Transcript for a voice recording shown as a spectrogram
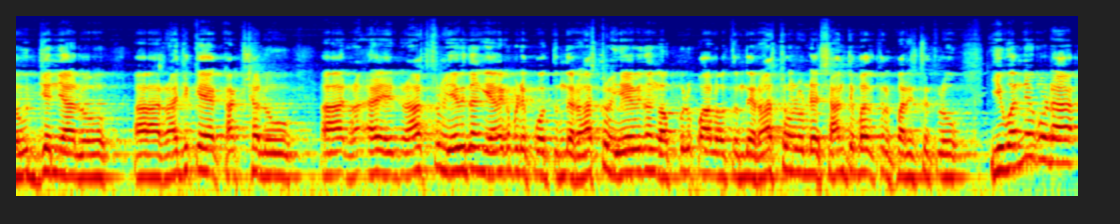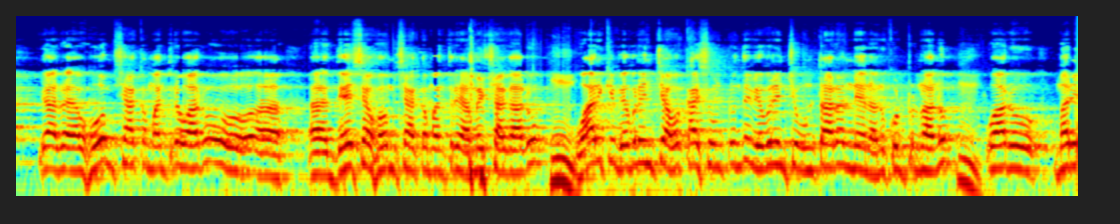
దౌర్జన్యాలు రాజకీయ కక్షలు రాష్ట్రం ఏ విధంగా వెనకబడిపోతుంది రాష్ట్రం ఏ విధంగా అప్పుల పాలవుతుంది? రాష్ట్రంలో ఉండే శాంతి భద్రతల పరిస్థితులు ఇవన్నీ కూడా హోంశాఖ మంత్రి వారు దేశ హోంశాఖ మంత్రి అమిత్ షా గారు వారికి వివరించే అవకాశం ఉంటుంది. వివరించి ఉంటారని నేను అనుకుంటున్నాను. వారు మరి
